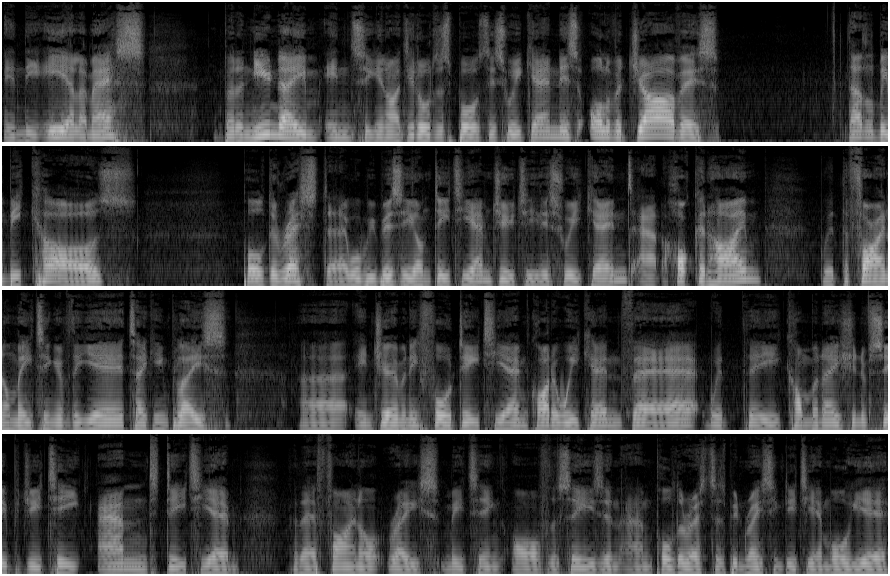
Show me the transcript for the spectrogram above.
in the ELMS. But a new name into United Autosports this weekend is Oliver Jarvis. That'll be because Paul di Resta will be busy on DTM duty this weekend at Hockenheim with the final meeting of the year taking place uh, in Germany for DTM. Quite a weekend there with the combination of Super GT and DTM for their final race meeting of the season. And Paul di Resta has been racing DTM all year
